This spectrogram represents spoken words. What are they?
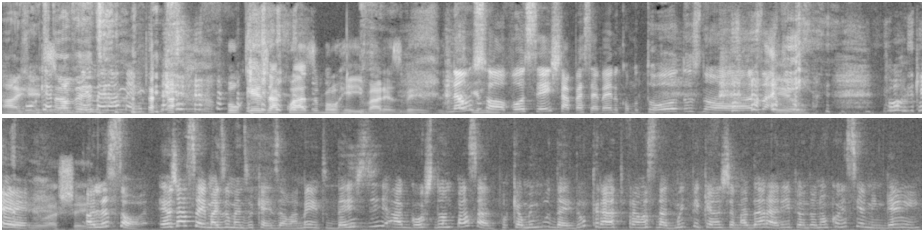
A gente Porque, tá vendo. primeiramente, porque já quase morri várias vezes. Não só você está percebendo, como todos nós aqui. Eu, porque eu achei. Olha só, eu já sei mais ou menos o que é isolamento desde agosto do ano passado, porque eu me mudei do Crato para uma cidade muito pequena chamada Araripe, onde eu não conhecia ninguém.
